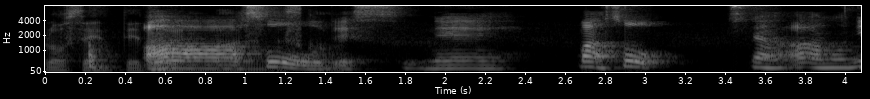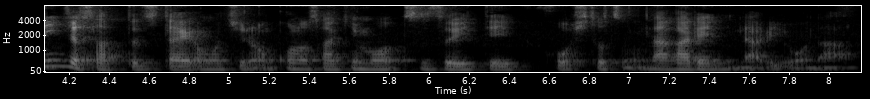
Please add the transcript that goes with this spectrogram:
路線ってどういうのがああ、そうですね。まあそう。あの、忍者サット自体がもちろんこの先も続いていく、こう一つの流れになるような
